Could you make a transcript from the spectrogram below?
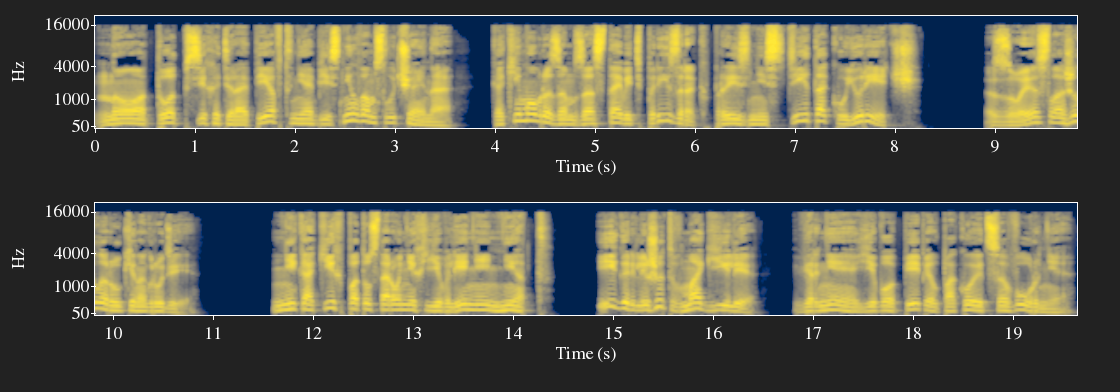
Но тот психотерапевт не объяснил вам случайно, каким образом заставить призрак произнести такую речь. Зоя сложила руки на груди. Никаких потусторонних явлений нет. Игорь лежит в могиле, вернее, его пепел покоится в урне.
